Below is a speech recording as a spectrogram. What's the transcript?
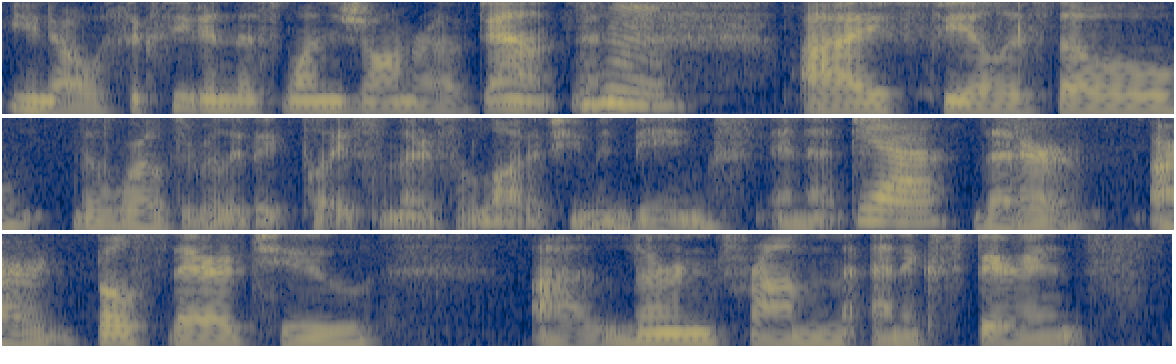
you know succeed in this one genre of dance. And i feel as though the world's a really big place and there's a lot of human beings in it Yeah. that are are both there to uh, learn from and experience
